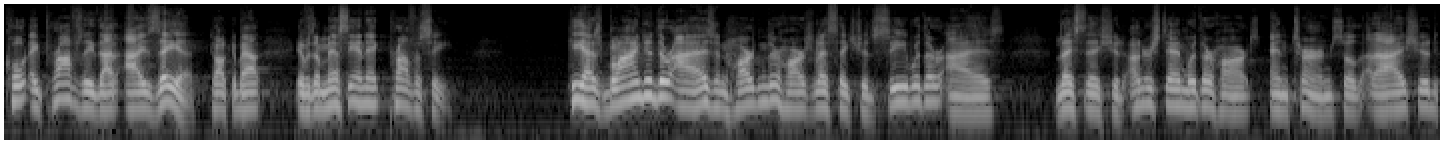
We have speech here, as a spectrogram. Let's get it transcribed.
quote a prophecy that Isaiah talked about. It was a messianic prophecy. He has blinded their eyes and hardened their hearts, lest they should see with their eyes, lest they should understand with their hearts and turn, so that I should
